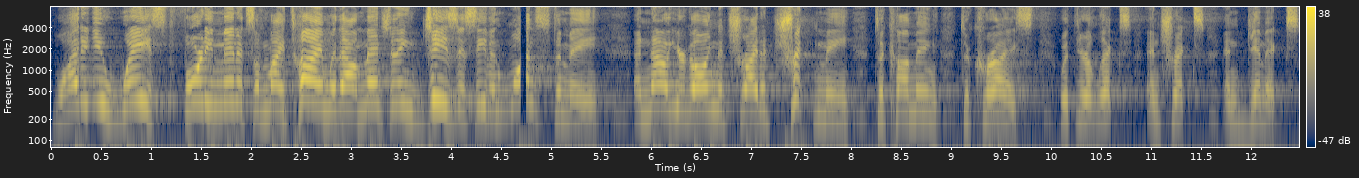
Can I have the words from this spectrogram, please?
Why did you waste 40 minutes of my time without mentioning Jesus even once to me? And now you're going to try to trick me to coming to Christ with your licks and tricks and gimmicks.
